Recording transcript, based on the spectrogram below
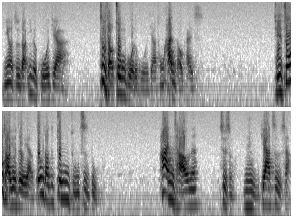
你要知道，一个国家，至少中国的国家，从汉朝开始，其实周朝就这样。周朝是宗族制度，汉朝呢是什么？儒家至上，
